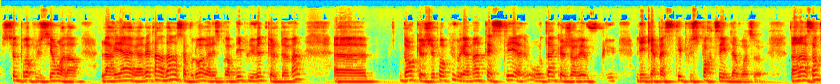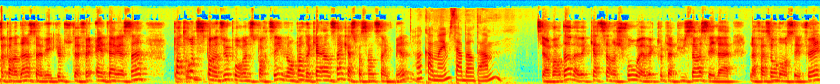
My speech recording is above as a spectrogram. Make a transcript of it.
c'est une propulsion. Alors, l'arrière avait tendance à vouloir aller se promener plus vite que le devant. Euh, donc, j'ai pas pu vraiment tester autant que j'aurais voulu les capacités plus sportives de la voiture. Dans l'ensemble, cependant, c'est un véhicule tout à fait intéressant. Pas trop dispendieux pour une sportive. On parle de 45 à 65 000. Ah, quand même, c'est abordable. C'est abordable avec 400 chevaux, avec toute la puissance et la, façon dont c'est fait.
